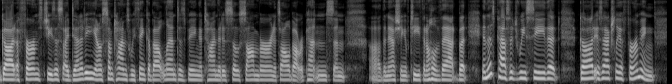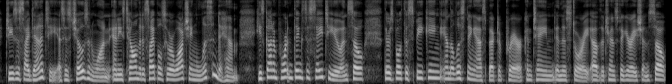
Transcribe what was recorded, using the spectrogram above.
God affirms Jesus' identity. You know, sometimes we think about Lent as being a time that is so somber and it's all about repentance and uh, the gnashing of teeth and all of that. But in this passage, we see that God is actually affirming Jesus' identity as his chosen one. And he's telling the disciples who are watching, listen to him. He's got important things to say to you. And so there's both the speaking and the listening aspect of prayer contained in this story of the Transfiguration. So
